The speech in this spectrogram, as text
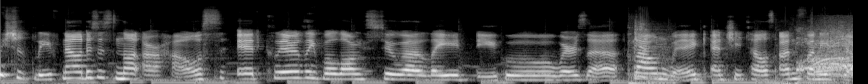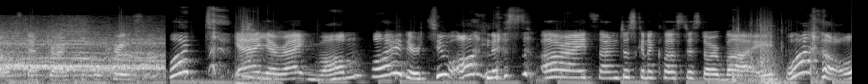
we should leave now. This is not our house. It clearly belongs to a lady who wears a clown wig and she tells unfunny jokes that drive people crazy. What? yeah, you're right, mom. Why? They're too honest. Alright, so I'm just gonna close this door. Bye. Wow.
